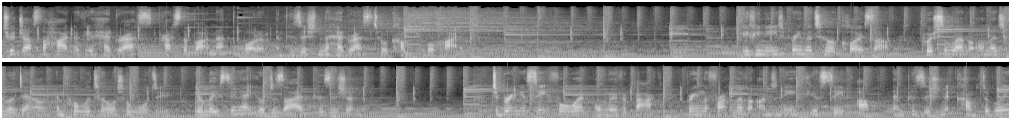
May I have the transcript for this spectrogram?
To adjust the height of your headrest, press the button at the bottom and position the headrest to a comfortable height. If you need to bring the tiller closer, push the lever on the tiller down and pull the tiller towards you, releasing at your desired position. To bring your seat forward or move it back, bring the front lever underneath your seat up and position it comfortably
